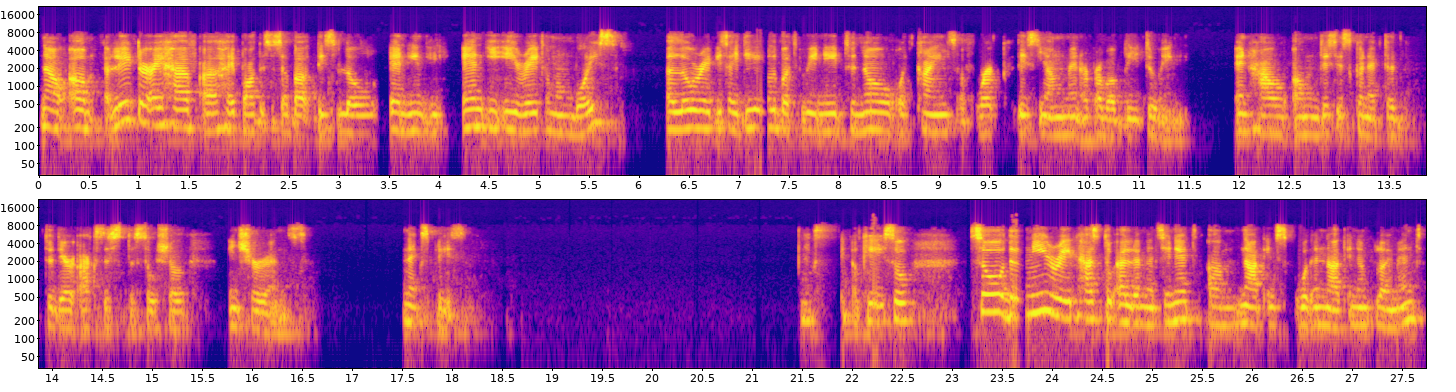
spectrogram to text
Now, um, later I have a hypothesis about this low NEE rate among boys. A low rate is ideal, but we need to know what kinds of work these young men are probably doing and how um, this is connected to their access to social insurance. Next, please. Next, okay, so so the NEE rate has two elements in it, um, not in school and not in employment.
